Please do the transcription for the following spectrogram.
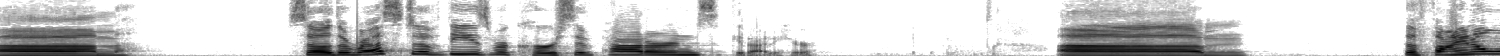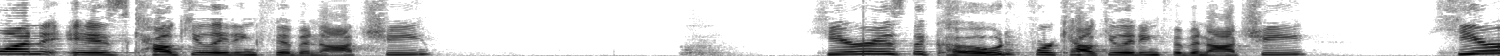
Um, so the rest of these recursive patterns, get out of here. Um, the final one is calculating Fibonacci. Here is the code for calculating Fibonacci. Here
